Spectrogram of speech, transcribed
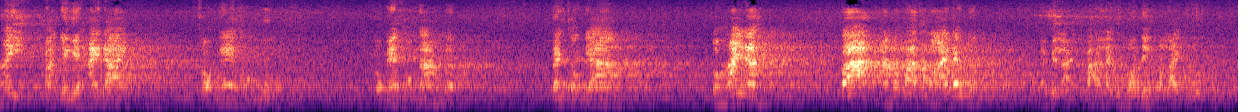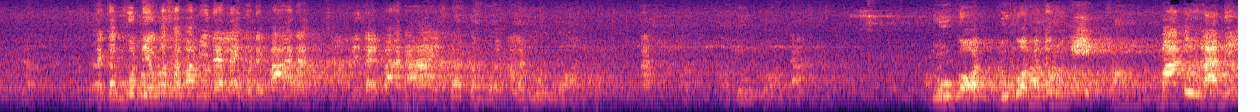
ให้มาอย่างเงี้ยให้ได้สองแง่สองมุมสองแง่สองง่ามเลยได้สองอย่างก็ให้นะป้าอันว่าป้าทั้งหลายได้หมดไม่เป็นไรป้าหลายคนเพราะเด็กมันหลายคนแล้วแต่ก็คนเดียวก็สามารถมีได้หลายคนได้ป้านะมีหลายป้าได้แล้วถ้าสมมติเอาดูก่อน อะ เอาดูก่อนได้ ดูก่อน ดูก่อนมันต้องลงอีกต้องมาตู้ร้านนี้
